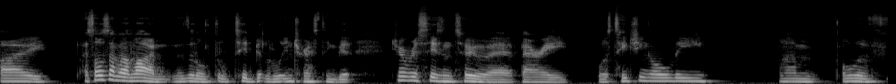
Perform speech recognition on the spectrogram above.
I I saw something online, a little little tidbit, little interesting bit. Do you remember season two where Barry was teaching all the um all of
